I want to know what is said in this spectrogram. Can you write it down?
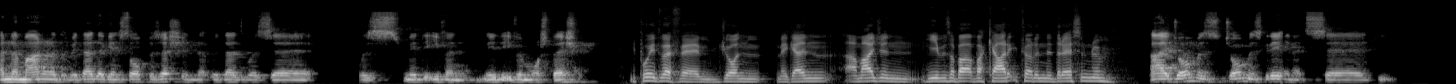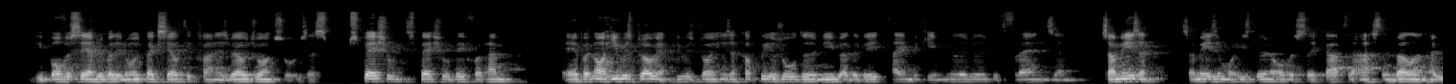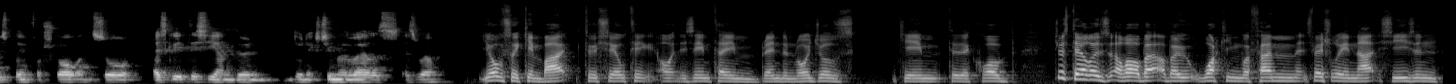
in the manner that we did against opposition that we did was uh, was made it even made it even more special. You played with um, John McGinn. I imagine he was a bit of a character in the dressing room. Aye, John was John was great, and it's uh, he, he, obviously everybody knows big Celtic fan as well, John. So it was a special special day for him. Uh, but no, he was brilliant. He was brilliant. He's a couple of years older than me. We had a great time. Became really really good friends, and it's amazing. It's amazing what he's doing. Obviously, captain at Aston Villa and how he's playing for Scotland. So it's great to see him doing doing extremely well as, as well. You obviously came back to Celtic at the same time. Brendan Rodgers came to the club. Just tell us a little bit about working with him, especially in that season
